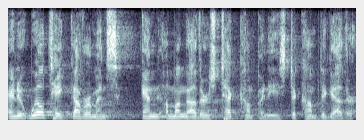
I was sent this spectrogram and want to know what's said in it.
And it will take governments and, among others, tech companies to come together.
